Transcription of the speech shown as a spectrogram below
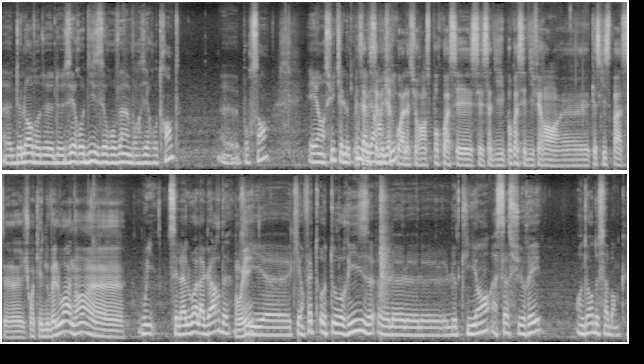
de l'ordre de, de 0,10, 0,20 voire 0,30 euh, pour cent. Et ensuite, il y a le coût Mais de ça, la ça veut garantie. dire quoi l'assurance? Pourquoi c'est c'est- ça dit Pourquoi c'est différent Euh, Qu'est-ce qui se passe? Euh, Je crois qu'il y a une nouvelle loi, non Euh, Oui, c'est la loi Lagarde Oui. qui, euh, qui en fait autorise le, le- le- le client à s'assurer en dehors de sa banque.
